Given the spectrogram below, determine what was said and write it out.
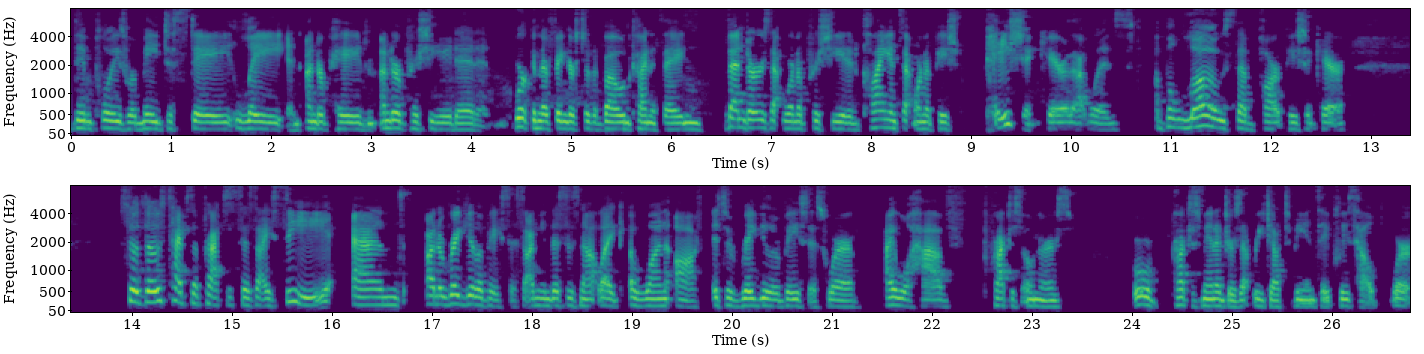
the employees were made to stay late and underpaid and underappreciated and working their fingers to the bone kind of thing. Vendors that weren't appreciated, clients that weren't patient, patient care that was below subpar patient care. So those types of practices I see and on a regular basis. I mean, this is not like a one off, it's a regular basis where I will have practice owners or practice managers that reach out to me and say, please help. We're,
